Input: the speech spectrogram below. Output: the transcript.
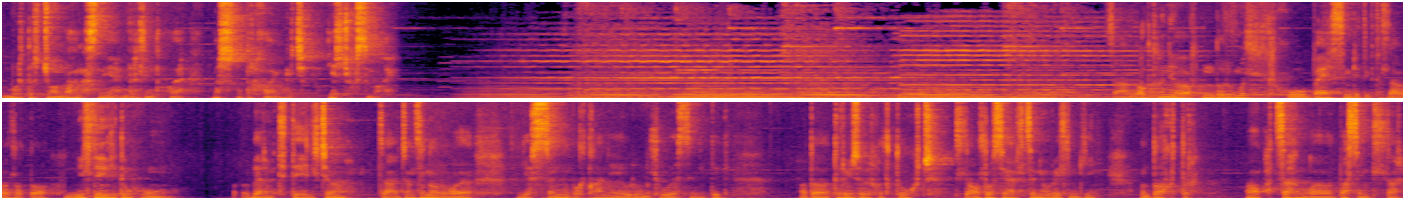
мөрдөрж байгаа бага насны амьдралын тухай маш тодорхой ингэж ярьж өгсөн байна. За Богдханы ордонд өргөмөл хүү байсан гэдэг талаар бол одоо нэлээд хэдэн хүн баримттай хэлж байгаа. За Жансан оргоо ярьсан Богдханы өргөмөл хүү байсан гэдэг одоо төрийн сойрхолт өгч олон улсын харилцааны хүрээлэнгийн доктор Батсайхан гоо бас энэ талаар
